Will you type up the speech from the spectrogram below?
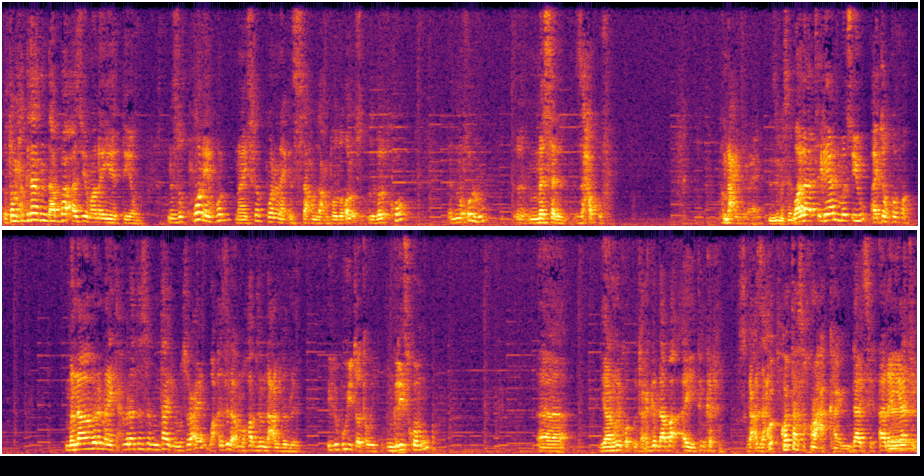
እቶም ሕግታት እንዳባ ኣዝዮም ኣነየድቲ እዮም። ንዝኾነ ይኹን ናይ ሰብ ኮነ ናይ እንስሳ ከም ዝዓንተዎ ዝገለጽኩዎ ንኹሉ መሰል ዝሓቁፍ ከም ንዓይ ዝረኣየኒ እዚ መሰል ዋላ ጥልያን መጺኡ ኣይተንከፎን መነባብሮ ናይቲ ሕብረተሰብ እንታይ ኢሉ ምስ ረኣየ ዋእ እዚ ደኣሞ ካብዚ ንላዕሊ ዘሎ እዩ ኢሉ ብኡ እዩ ጠጠው ኢሉ እንግሊዝ ከምኡ ጃንሆይ እኮ እቲ ሕጊ እንዳ እባ ኣይትንከፍን ስጋዕ ዛሕቲ ኮታስ ኣኹራዓካ እዩ ዳትስ ኢት ኣነ እያ እቲ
